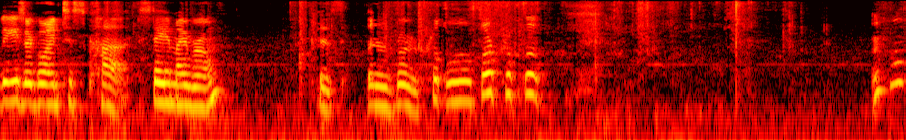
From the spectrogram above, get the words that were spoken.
these are going to stay in my room because they're very so. Mm -hmm.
